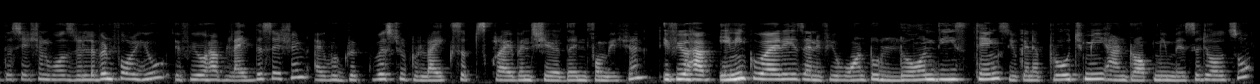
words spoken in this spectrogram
the session was relevant for you. If you have liked the session i would request you to like subscribe and share the information. If you have any queries and if you want to learn these things you can approach me and drop me message also.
